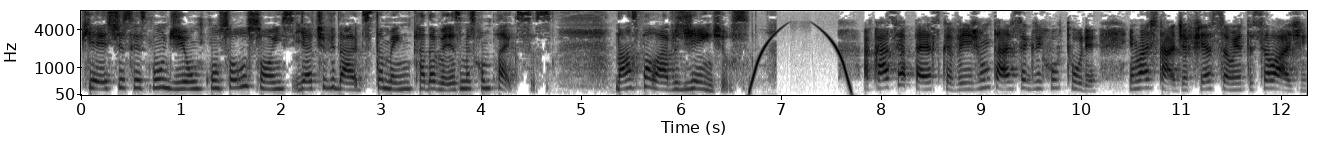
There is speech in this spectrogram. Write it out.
que estes respondiam com soluções e atividades também cada vez mais complexas. Nas palavras de Engels, caça e a pesca veio juntar-se à agricultura, e mais tarde a fiação e a tecelagem,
